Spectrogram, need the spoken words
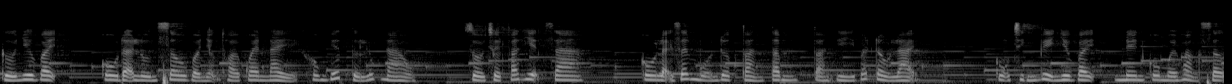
Cứ như vậy, cô đã lún sâu vào những thói quen này không biết từ lúc nào, rồi chợt phát hiện ra, cô lại rất muốn được toàn tâm, toàn ý bắt đầu lại. Cũng chính vì như vậy nên cô mới hoảng sợ.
